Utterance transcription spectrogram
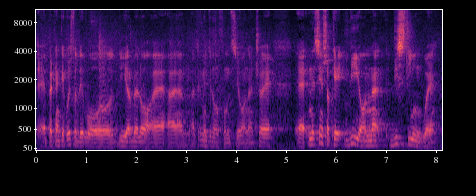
eh, perché anche questo devo dirvelo, eh, eh, altrimenti non funziona, cioè, nel senso che Bion distingue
